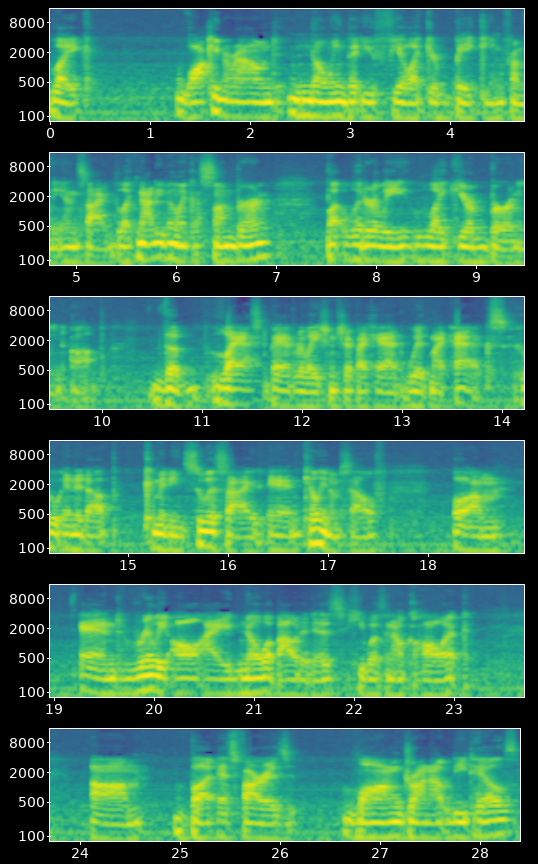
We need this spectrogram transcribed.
Like walking around knowing that you feel like you're baking from the inside like not even like a sunburn but literally like you're burning up. The last bad relationship I had with my ex who ended up committing suicide and killing himself. Um, and really all I know about it is he was an alcoholic. Um, but as far as long drawn out details,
